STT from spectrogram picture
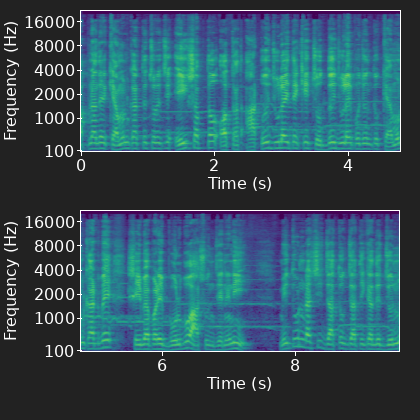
আপনাদের কেমন কাটতে চলেছে এই সপ্তাহ, অর্থাৎ আটই জুলাই থেকে চোদ্দোই জুলাই পর্যন্ত কেমন কাটবে, সেই ব্যাপারে বলব, আসুন জেনে নিই। মিথুন রাশির জাতক জাতিকাদের জন্য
